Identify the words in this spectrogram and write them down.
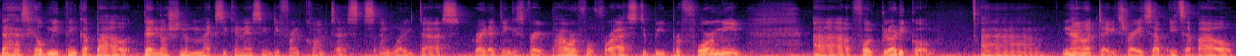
That has helped me think about the notion of Mexicanness in different contexts and what it does, right? I think it's very powerful for us to be performing uh, folklorico uh, nowadays, right? It's, a, it's about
